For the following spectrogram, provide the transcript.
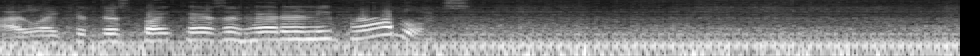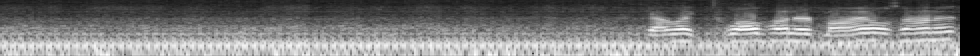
I like that this bike hasn't had any problems. Got like 1,200 miles on it.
